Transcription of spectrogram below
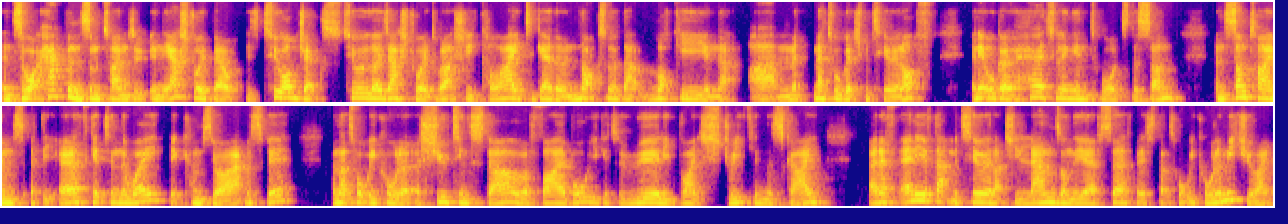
And so what happens sometimes in the asteroid belt is two objects, two of those asteroids will actually collide together and knock some of that rocky and that uh, metal rich material off, and it will go hurtling in towards the sun. And sometimes if the earth gets in the way, it comes through our atmosphere and that's what we call a, a shooting star or a fireball. You get a really bright streak in the sky. And if any of that material actually lands on the Earth's surface, that's what we call a meteorite.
